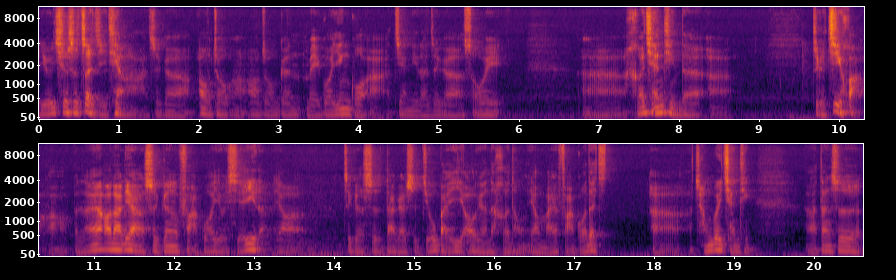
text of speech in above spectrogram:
尤其是这几天啊，这个澳洲啊，澳洲跟美国、英国啊建立了这个所谓呃核潜艇的啊这个计划啊，本来澳大利亚是跟法国有协议的要。这个是大概是九百亿澳元的合同，要买法国的啊常规潜艇啊，但是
